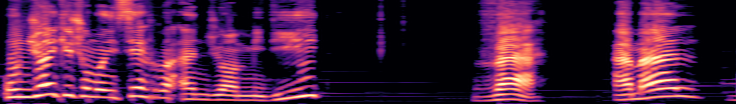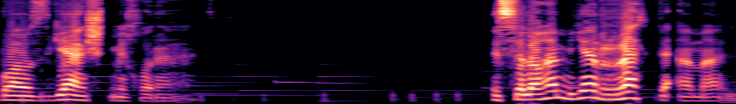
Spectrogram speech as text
اونجایی که شما این سحر رو انجام می‌دید و عمل بازگشت می‌خورد. اصطلاحا میگن رد عمل.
